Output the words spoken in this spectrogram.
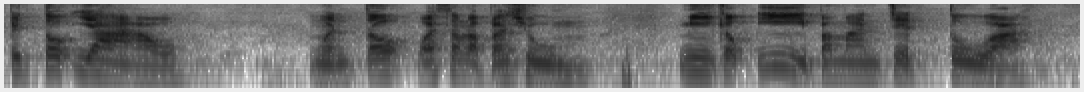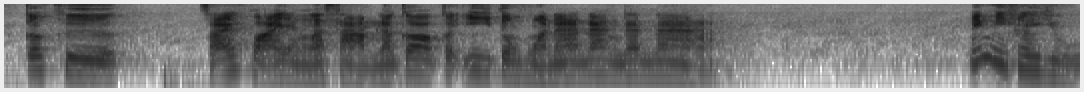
เป็นโต๊ะยาว เหมือนโต๊ะไว้สำหรับประชุม มีเก้าอี้ประมาณเจ็ดตัว ก็คือซ้ายขวาอย่างละสามแล้วก็เก้าอี้ตรงหัวหน้านั่งด้านหน้า ไม่มีใครอยู่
